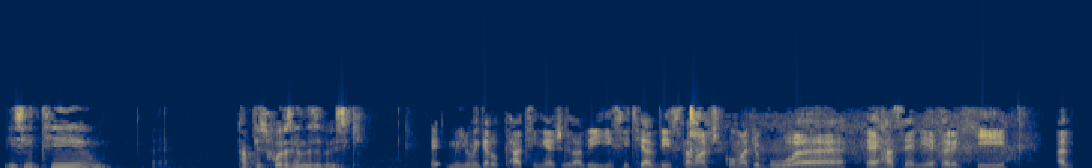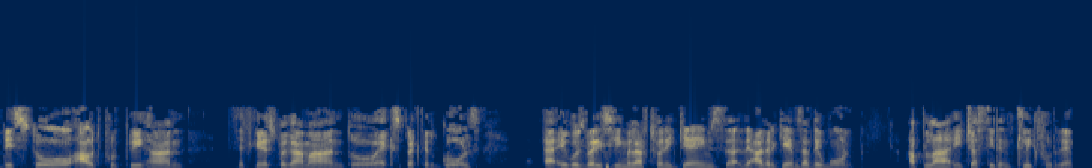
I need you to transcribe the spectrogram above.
η City κάποιες φορές δεν τις βρίσκει. Ε, μιλούμε για το cutting edge, δηλαδή η City αδεί στα μάτια κομμάτια που ε, έχασε η έφερε αν δεις το output που είχαν, τις ευκαιρίες που έκαναν, το expected goals, uh, it was very similar to any games, that, the other games that they won. Απλά it just didn't click for them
